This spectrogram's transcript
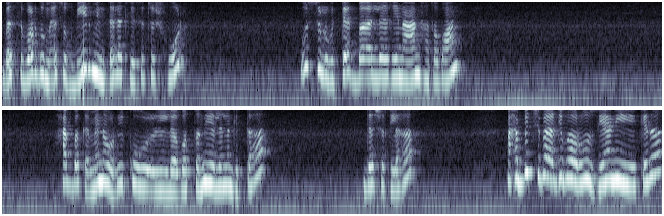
بس برضو مقاسه كبير من تلات لست شهور. والسلوبتات بقى لا غنى عنها طبعا. حابة كمان اوريكم البطانية اللي أنا جبتها. ده شكلها. ما حبيتش بقى أجيبها روز يعني كده.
